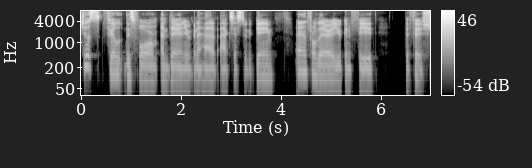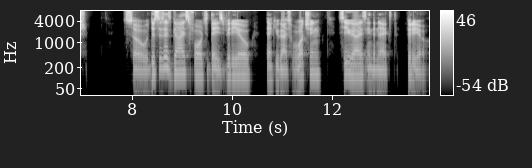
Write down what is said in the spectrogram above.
just fill this form and then you're gonna have access to the game and from there you can feed the fish. So this is it guys for today's video. Thank you guys for watching. See you guys in the next video.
